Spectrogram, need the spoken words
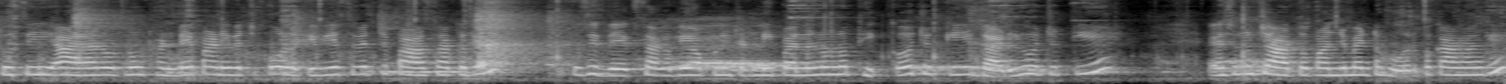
ਤੁਸੀਂ ਆਰਾਰੋਟ ਨੂੰ ਠੰਡੇ ਪਾਣੀ ਵਿੱਚ ਘੋਲ ਕੇ ਵੀ ਇਸ ਵਿੱਚ ਪਾ ਸਕਦੇ ਹੋ। ਤੁਸੀਂ ਦੇਖ ਸਕਦੇ ਹੋ ਆਪਣੀ ਚਟਨੀ ਪਹਿਲਾਂ ਨਾਲੋਂ ਥਿੱਕ ਹੋ ਚੁੱਕੀ ਹੈ, ਗਾੜੀ ਹੋ ਚੁੱਕੀ ਹੈ। ਇਸ ਨੂੰ 4 ਤੋਂ 5 ਮਿੰਟ ਹੋਰ ਪਕਾਵਾਂਗੇ।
